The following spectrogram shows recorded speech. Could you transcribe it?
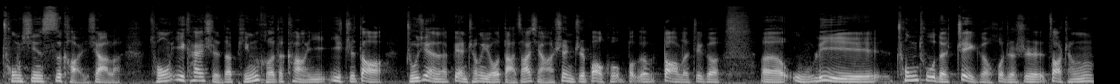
重新思考一下了。从一开始的平和的抗议，一直到逐渐的变成有打砸抢，甚至包括包括到了这个呃武力冲突的这个，或者是造成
